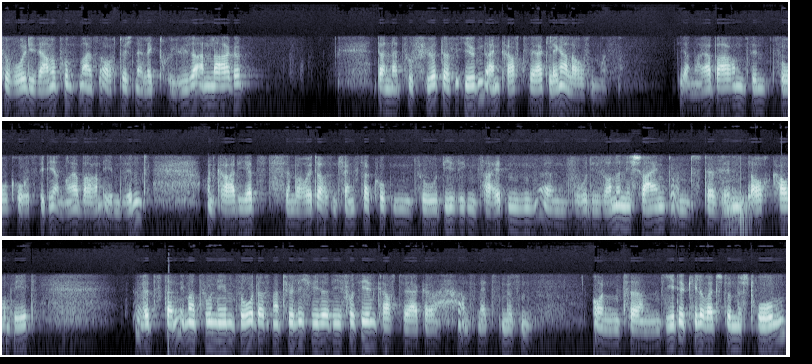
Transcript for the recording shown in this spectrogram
sowohl die Wärmepumpen als auch durch eine Elektrolyseanlage dann dazu führt, dass irgendein Kraftwerk länger laufen muss. Die Erneuerbaren sind so groß, wie die Erneuerbaren eben sind. Und gerade jetzt, wenn wir heute aus dem Fenster gucken, zu diesigen Zeiten, ähm, wo die Sonne nicht scheint und der Wind auch kaum weht, wird es dann immer zunehmend so, dass natürlich wieder die fossilen Kraftwerke ans Netz müssen. Und ähm, jede Kilowattstunde Strom,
